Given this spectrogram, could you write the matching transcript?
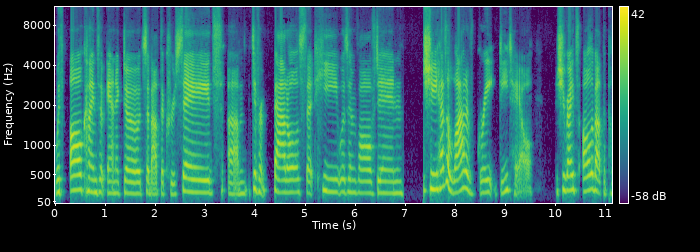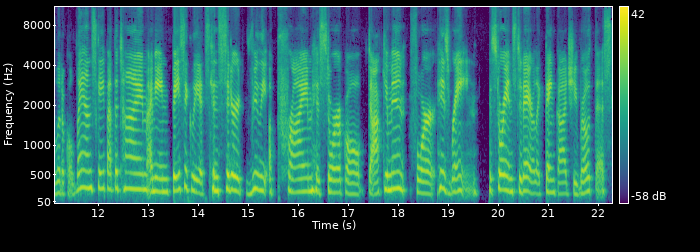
with all kinds of anecdotes about the Crusades, um, different battles that he was involved in. She has a lot of great detail. She writes all about the political landscape at the time. I mean, basically, it's considered really a prime historical document for his reign. Historians today are like, thank God she wrote this.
